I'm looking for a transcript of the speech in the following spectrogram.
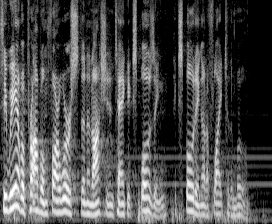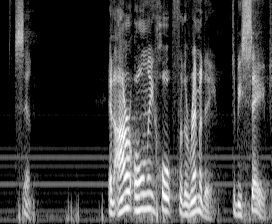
See, we have a problem far worse than an oxygen tank exploding, exploding on a flight to the moon sin. And our only hope for the remedy to be saved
